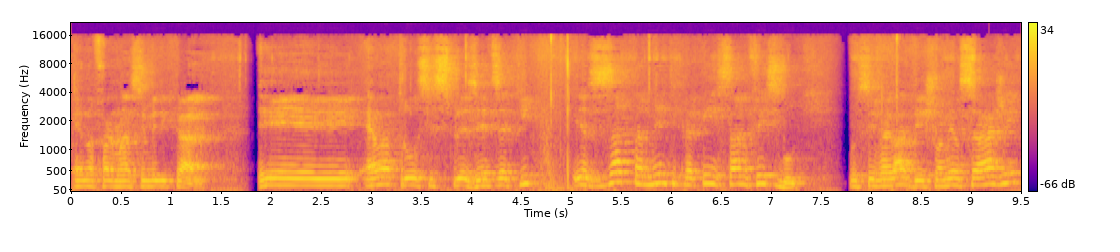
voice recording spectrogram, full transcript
é na farmácia Medicale. E ela trouxe esses presentes aqui exatamente para quem está no Facebook. Você vai lá, deixa uma mensagem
